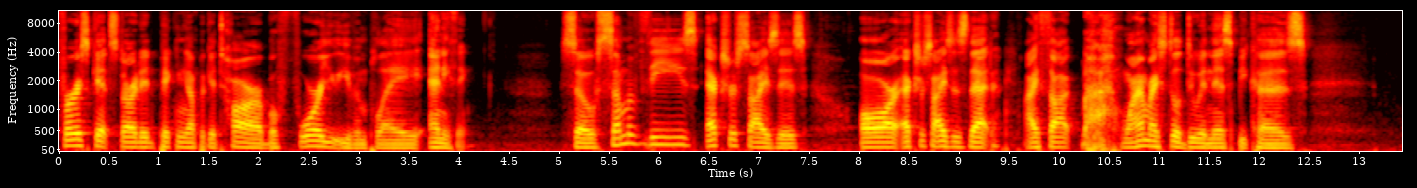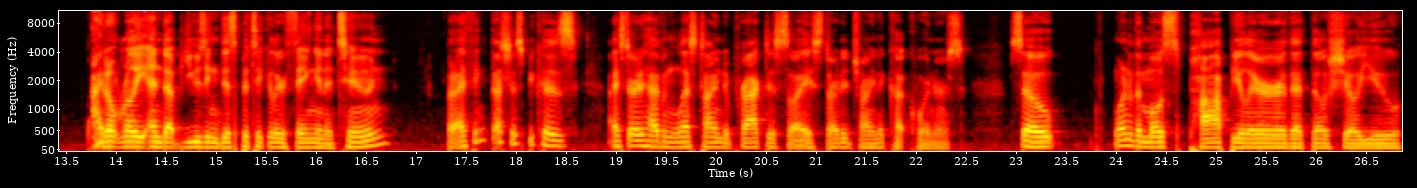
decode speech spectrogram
first get started picking up a guitar before you even play anything. So some of these exercises are exercises that I thought, why am I still doing this? Because I don't really end up using this particular thing in a tune. But I think that's just because I started having less time to practice, so I started trying to cut corners. So one of the most popular that they'll show you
